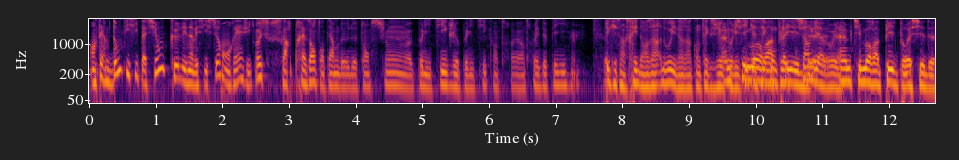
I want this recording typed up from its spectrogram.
en termes d'anticipation que les investisseurs ont réagi. Oui, ce que ça représente en termes de, de tensions politiques, géopolitiques entre, entre les deux pays. Et qui s'inscrit dans un, oui, dans un contexte géopolitique un assez complexe. Rapide, Gave, oui. Un petit mot rapide pour essayer de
